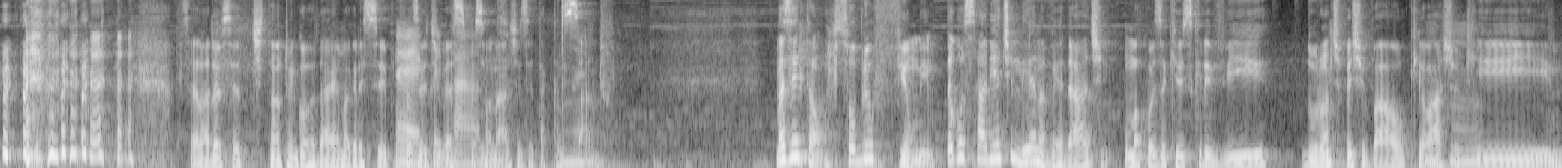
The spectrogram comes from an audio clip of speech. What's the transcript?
Sei lá, deve ser de tanto engordar e emagrecer pra É, fazer diversos coitado. personagens e tá cansado. Mas então, sobre o filme. Eu gostaria de ler, na verdade, uma coisa que eu escrevi durante o festival, que eu acho que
